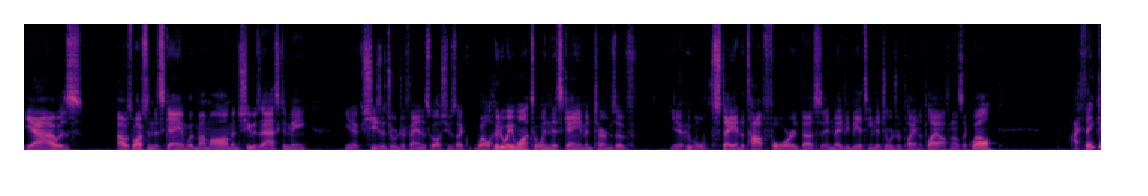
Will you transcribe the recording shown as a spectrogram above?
Yeah, I was I was watching this game with my mom, and she was asking me, you know, she's a Georgia fan as well. She was like, "Well, who do we want to win this game in terms of, you know, who will stay in the top four, thus, and maybe be a team that Georgia would play in the playoff?" And I was like, "Well." I think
